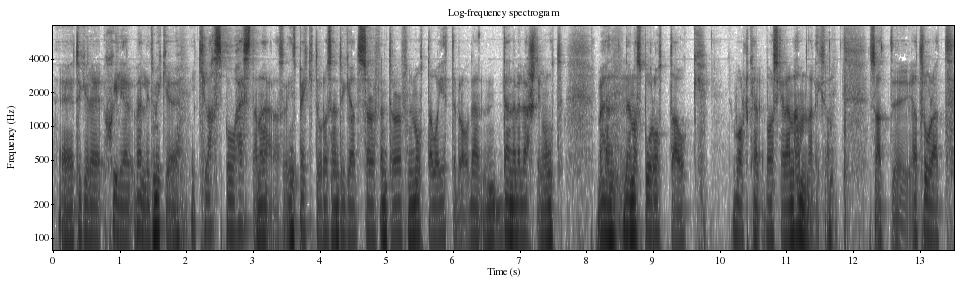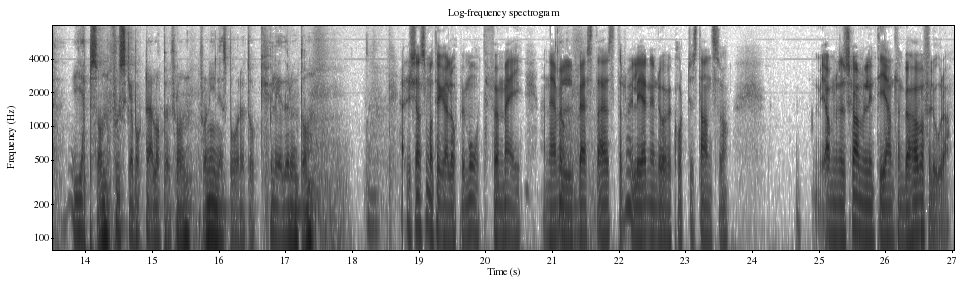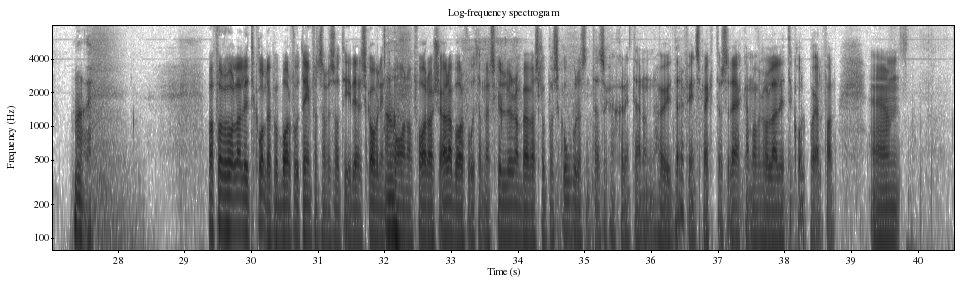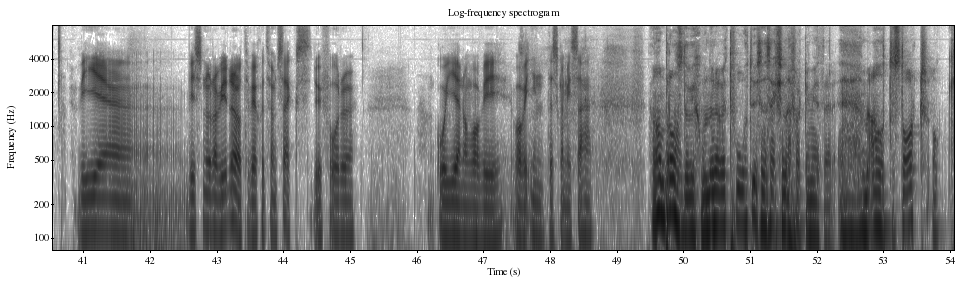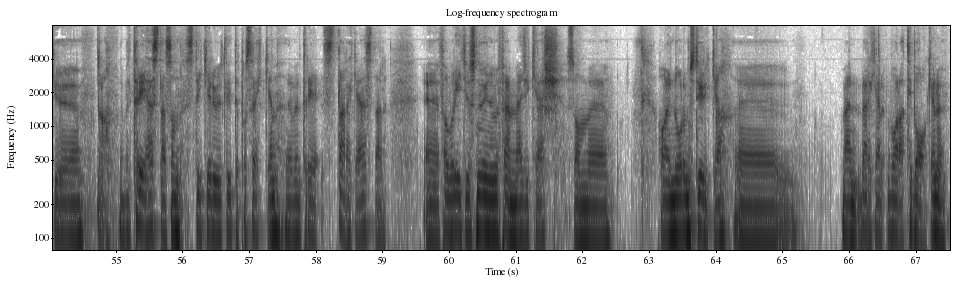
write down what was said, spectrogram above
Eh, jag tycker det skiljer väldigt mycket i klass på hästarna här. Alltså Inspektor och sen tycker jag att Surf and Turf nummer 8 var jättebra. Den, den är väl värst emot. Men den har spår 8 och vart kan, var ska den hamna liksom? Så att eh, jag tror att Jeppson fuskar bort det här loppet från, från innerspåret och leder runt om. Det känns som att det är galopp emot för mig. Han är väl ja. bästa hästen i ledning då över kort distans. Och, ja, men det ska han väl inte egentligen behöva förlora. Nej. Man får hålla lite koll där på barfota inför som vi sa tidigare. Det ska väl inte ja. vara någon fara att köra barfota men skulle de behöva slå på skor och sånt där så kanske det inte är någon höjdare för inspektor så det kan man väl hålla lite koll på i alla fall. Um, vi, uh, vi snurrar vidare till V756. Du får uh, gå igenom vad vi, vad vi inte ska missa här. Ja, bronsdivisionen över 2640 meter eh, med autostart och eh, ja, det är väl tre hästar som sticker ut lite på sträcken. Det är väl tre starka hästar. Eh, favorit just nu är nummer 5 Magic Cash som eh, har enorm styrka men verkar vara tillbaka nu.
